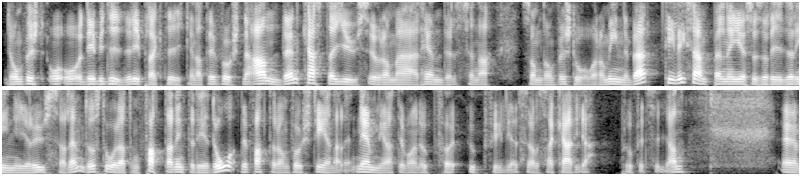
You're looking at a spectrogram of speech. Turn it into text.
de först och, och det betyder i praktiken att det är först när anden kastar ljus över de här händelserna som de förstår vad de innebär. Till exempel när Jesus rider in i Jerusalem. Då står det att de fattade inte det då. Det fattade de först senare. Nämligen att det var en uppfyllelse av Sakarja profetian. Eh,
